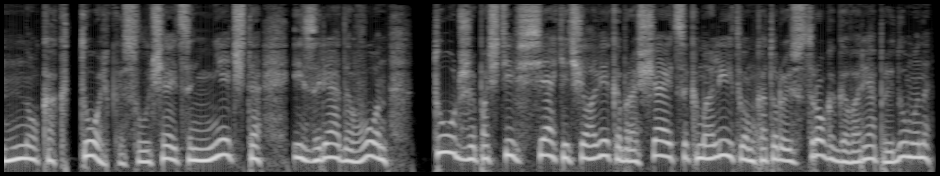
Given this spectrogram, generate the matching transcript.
Но как только случается нечто из ряда вон, тут же почти всякий человек обращается к молитвам, которые, строго говоря, придуманы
